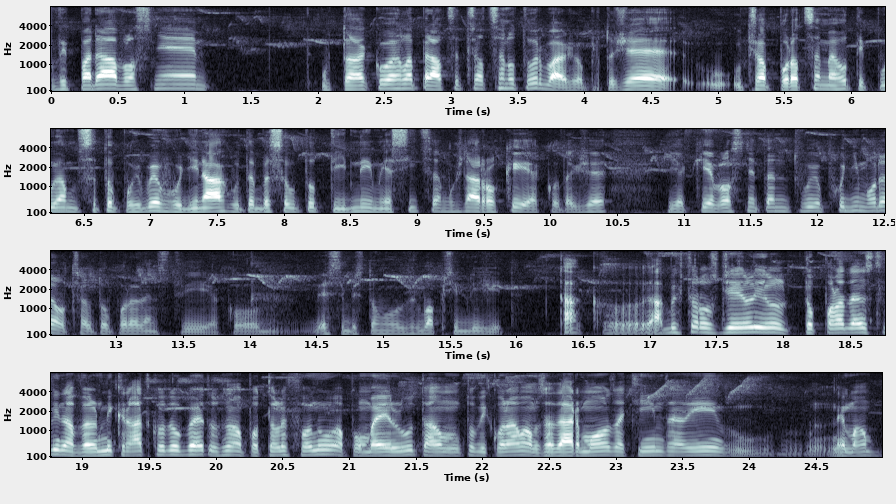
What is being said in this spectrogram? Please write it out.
vypadá vlastně u takovéhle práce třeba cenotvorba, že? protože u, u třeba poradce mého typu tam se to pohybuje v hodinách, u tebe jsou to týdny, měsíce, možná roky, jako, takže jak je vlastně ten tvůj obchodní model třeba toho poradenství, jako, jestli bys to mohl zhruba přiblížit? Tak, eh, já bych to rozdělil to poradenství na velmi krátkodobé, to znamená po telefonu a po mailu, tam to vykonávám zadarmo, zatím tady nemám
